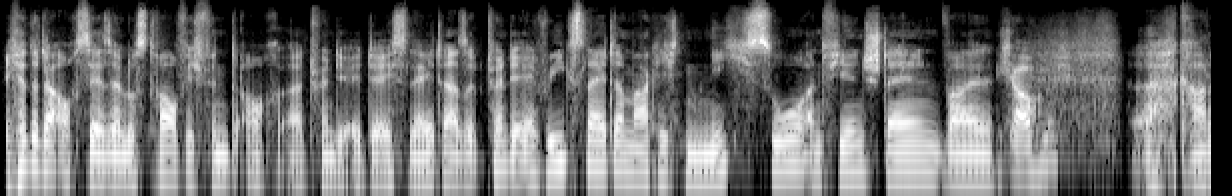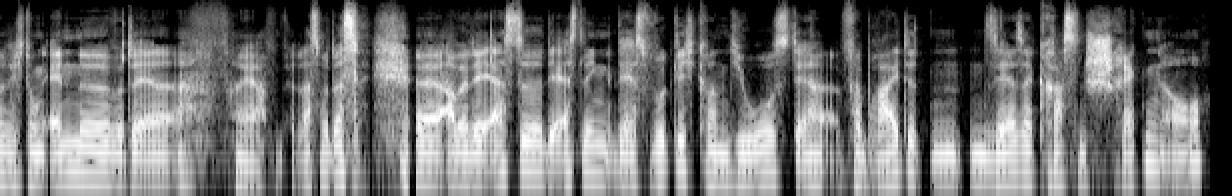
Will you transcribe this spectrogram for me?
Ich hätte da auch sehr, sehr Lust drauf. Ich finde auch äh, 28 Days Later, also 28 Weeks Later mag ich nicht so an vielen Stellen, weil Ich auch nicht. Äh, gerade Richtung Ende wird er, naja, lassen wir das. Äh, aber der erste, der Erstling, der ist wirklich grandios, der verbreitet einen, sehr, sehr krassen Schrecken auch.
